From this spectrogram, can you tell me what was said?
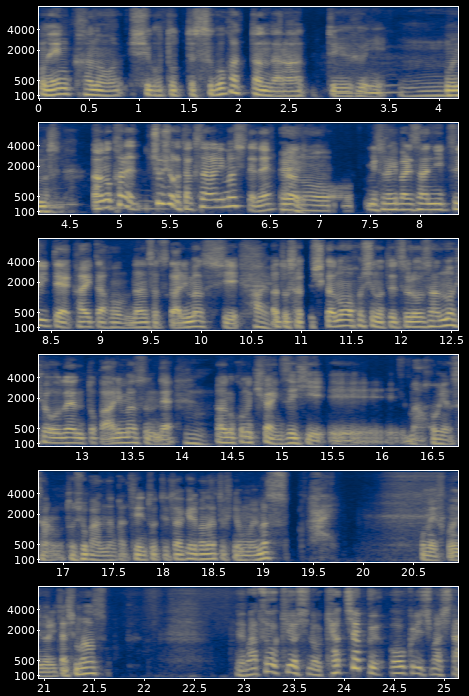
この演歌の仕事ってすごかったんだなっていうふうに思思います。あの、彼、著書がたくさんありましてね、ええあの、美空ひばりさんについて書いた本何冊かありますし、はい。あと作詞家の星野哲郎さんの評伝とかありますんで、うん、あの、この機会にぜひ、えーまあ、本屋さん、図書館なんかで手に取っていただければなというふうに思います。はい。ご冥福をお祈りいたします。え松尾清のキャッチアップお送りしました。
